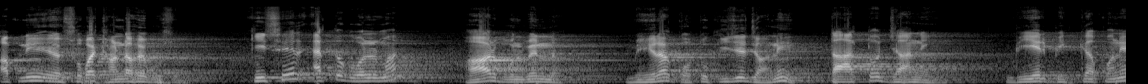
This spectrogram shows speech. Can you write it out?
আপনি সবাই ঠান্ডা হয়ে বসুন। কিসের এত গোলমাল? আর বলবেন না মেয়েরা কত কি যে জানে। তা তো জানে। বিয়ের বিজ্ঞাপনে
